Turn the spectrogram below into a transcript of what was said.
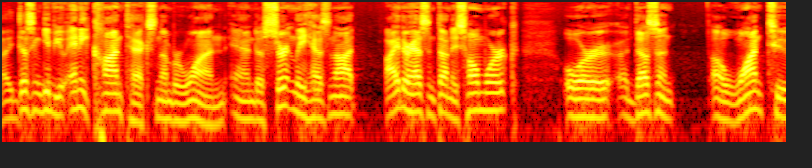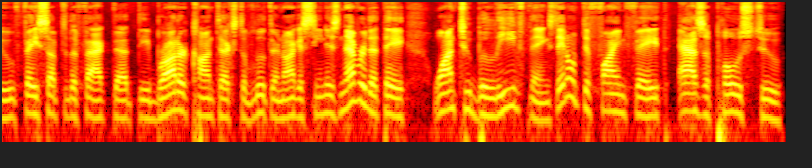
Uh, he doesn't give you any context, number one, and uh, certainly has not either hasn't done his homework or uh, doesn't uh, want to face up to the fact that the broader context of Luther and Augustine is never that they want to believe things. They don't define faith as opposed to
